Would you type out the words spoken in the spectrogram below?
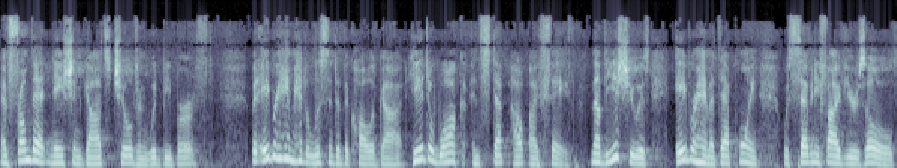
And from that nation, God's children would be birthed. But Abraham had to listen to the call of God. He had to walk and step out by faith. Now, the issue is, Abraham at that point was 75 years old,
